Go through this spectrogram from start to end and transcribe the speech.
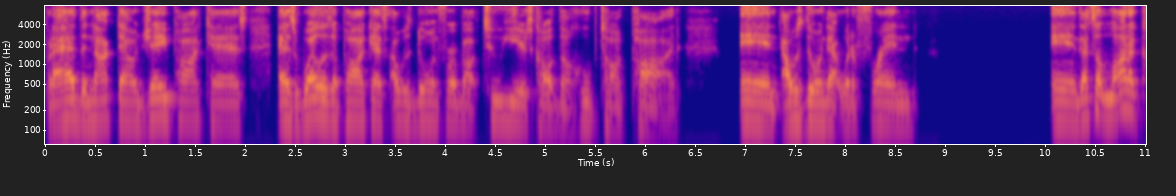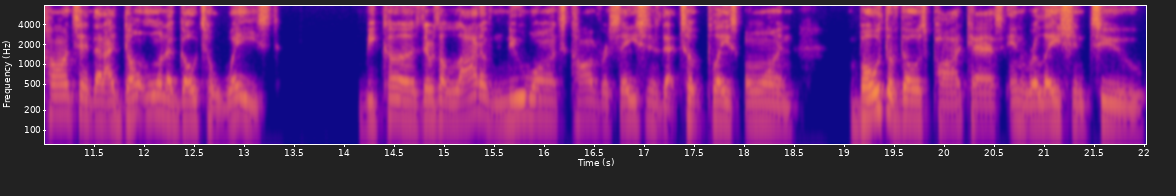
But I had the Knockdown J podcast as well as a podcast I was doing for about two years called the Hoop Talk Pod. And I was doing that with a friend and that's a lot of content that I don't want to go to waste because there was a lot of nuanced conversations that took place on both of those podcasts in relation to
